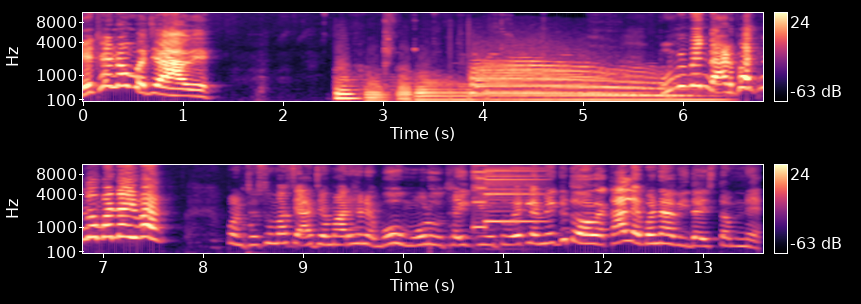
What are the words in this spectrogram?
હેઠે નો મજા આવે. ભૂમિબેન દાળ ભાત નો બનાવ્યા? પણ જસુમાસી આજે મારે હેને બહુ મોડું થઈ ગયું હતું એટલે મેં કીધું હવે કાલે બનાવી દઈશ તમને.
